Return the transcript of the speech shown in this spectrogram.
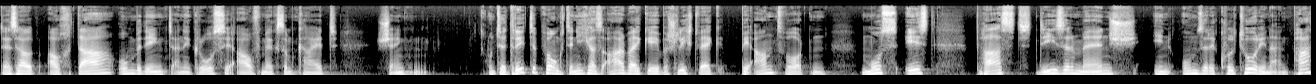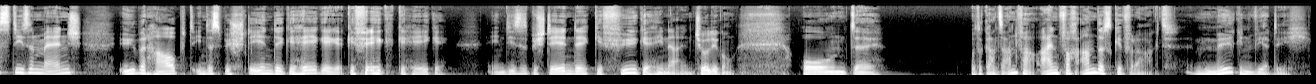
Deshalb auch da unbedingt eine große Aufmerksamkeit schenken. Und der dritte Punkt, den ich als Arbeitgeber schlichtweg beantworten muss, ist, passt dieser Mensch in unsere Kultur hinein? Passt dieser Mensch überhaupt in das bestehende Gehege, Gehege, Gehege, in dieses bestehende Gefüge hinein? Entschuldigung. Und, äh, oder ganz einfach, einfach anders gefragt, mögen wir dich?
